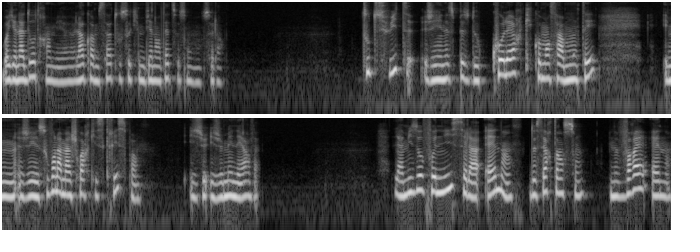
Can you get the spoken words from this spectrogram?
Bon, il y en a d'autres, hein, mais euh, là, comme ça, tous ceux qui me viennent en tête, ce sont ceux-là. Tout de suite, j'ai une espèce de colère qui commence à monter. Et hum, j'ai souvent la mâchoire qui se crispe et je, m'énerve. La misophonie, c'est la haine de certains sons, une vraie haine,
